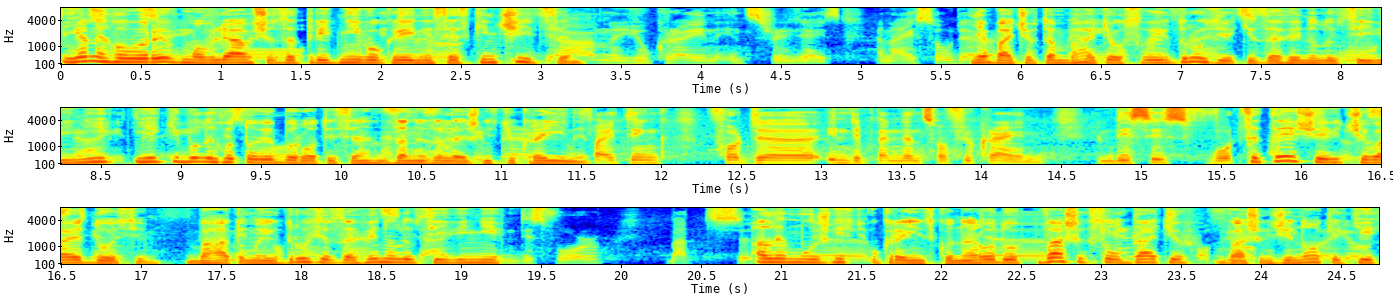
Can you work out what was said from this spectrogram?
Я не говорив, мовляв, що за три дні в Україні все скінчиться. Я бачив там багатьох своїх друзів, які загинули в цій війні, і які були готові боротися за незалежність України. Це те, що я відчуваю досі. Багато моїх друзів загинули в цій війні. Але мужність українського народу, ваших солдатів, ваших жінок, які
